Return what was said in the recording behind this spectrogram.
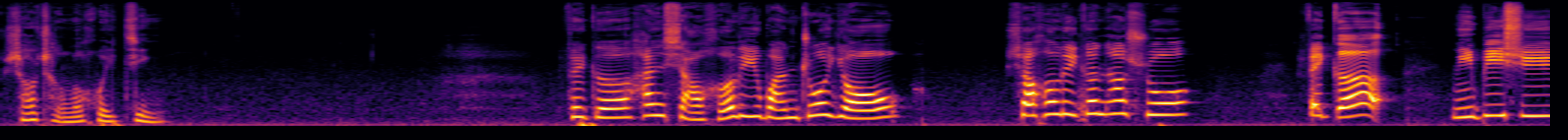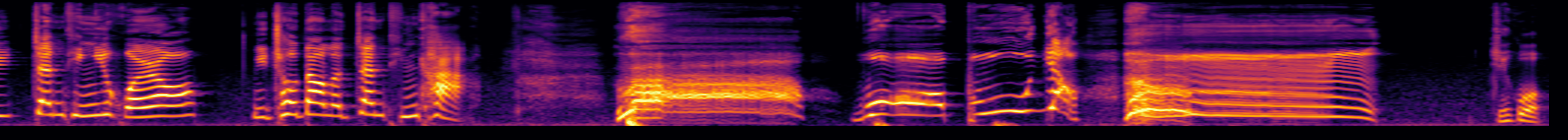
烧成了灰烬。飞哥和小河狸玩桌游，小河狸跟他说：“飞哥，你必须暂停一会儿哦。”你抽到了暂停卡，哇！我不要，结果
